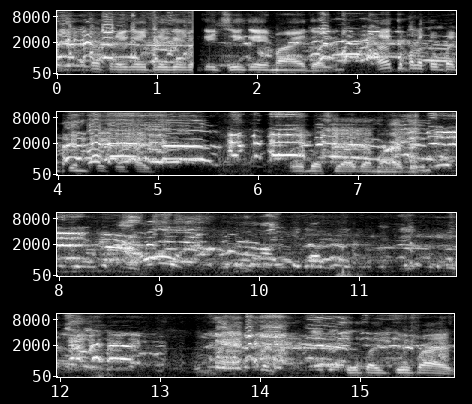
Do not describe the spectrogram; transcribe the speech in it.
Ito, 3K, 3K, 3K, 3K mga idol. Ah, ito pala 2.5, 2.5. Eh, yaga mga idol. Two five, two five.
